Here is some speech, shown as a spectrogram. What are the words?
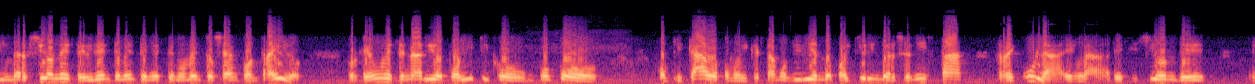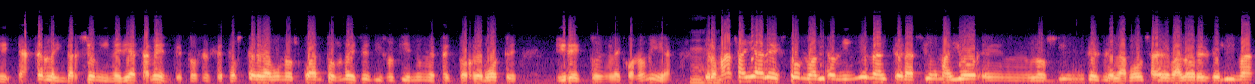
inversiones evidentemente en este momento se han contraído, porque en un escenario político un poco complicado como el que estamos viviendo, cualquier inversionista recula en la decisión de eh, hacer la inversión inmediatamente. Entonces se posterga unos cuantos meses y eso tiene un efecto rebote directo en la economía. Pero más allá de esto, no ha habido ninguna alteración mayor en los índices de la Bolsa de Valores de Lima.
